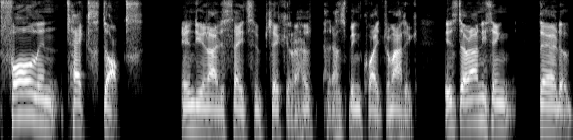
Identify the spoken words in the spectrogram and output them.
fall in tech stocks in the United States in particular has, has been quite dramatic. Is there anything there that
